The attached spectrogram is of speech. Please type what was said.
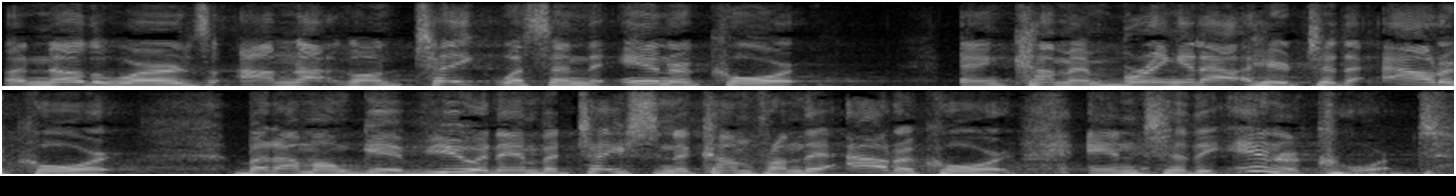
In other words, I'm not going to take what's in the inner court and come and bring it out here to the outer court, but I'm going to give you an invitation to come from the outer court into the inner court.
